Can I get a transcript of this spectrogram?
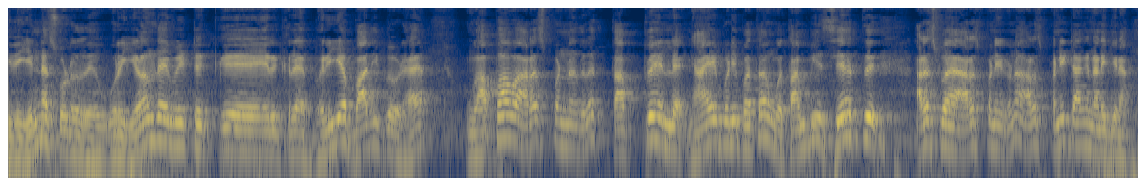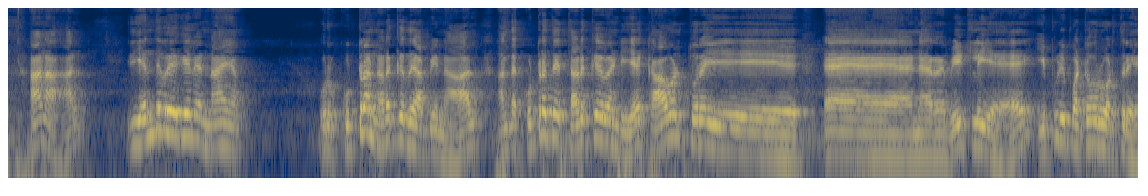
இது என்ன சொல்கிறது ஒரு இறந்த வீட்டுக்கு இருக்கிற பெரிய பாதிப்பை விட உங்கள் அப்பாவை அரெஸ்ட் பண்ணதில் தப்பே இல்லை. நியாயப்படி பார்த்தா உங்கள் தம்பியை சேர்த்து அரெஸ்ட் அரெஸ்ட் பண்ணியிருக்கணும் அரெஸ்ட் பண்ணிட்டாங்கன்னு நினைக்கிறேன். ஆனால் இது எந்த வகையில் நியாயம்? ஒரு குற்றம் நடக்குது அப்படின்னால் அந்த குற்றத்தை தடுக்க வேண்டிய காவல்துறை அஹ், வீட்லேயே இப்படிப்பட்டவர் ஒருத்தர்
